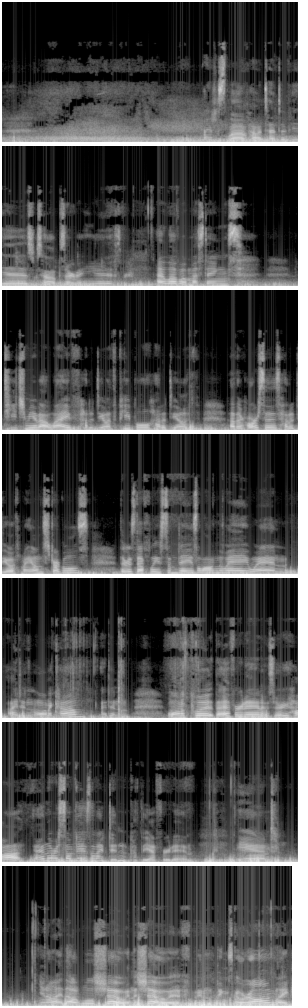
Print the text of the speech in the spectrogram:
I just love how attentive he is, just how observant he is. I love what Mustangs teach me about life, how to deal with people, how to deal with other horses, how to deal with my own struggles. There was definitely some days along the way when I didn't want to come. I didn't want to put the effort in. It was very hot. And there were some days that I didn't put the effort in. And, you know, that will show in the show if when things go wrong, like,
